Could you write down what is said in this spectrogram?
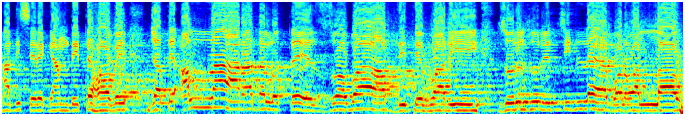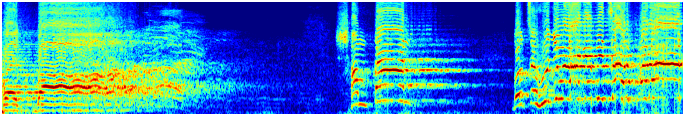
হাদিসের জ্ঞান দিতে হবে যাতে আল্লাহর আদালতে জবাব দিতে পারি। জোরে জোরে চিল্লায় বড় আল্লাহ সন্তান বলছে, হুজুর, আগে বিচার করান।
